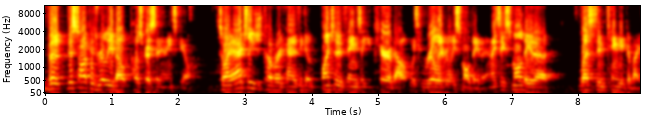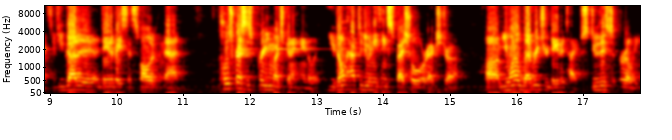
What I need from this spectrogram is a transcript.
but this talk is really about Postgres at any scale. So I actually just covered kind of think a bunch of the things that you care about with really, really small data. And I say small data, less than 10 gigabytes. If you've got a, a database that's smaller than that, Postgres is pretty much going to handle it. You don't have to do anything special or extra. Um, you want to leverage your data types. Do this early.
